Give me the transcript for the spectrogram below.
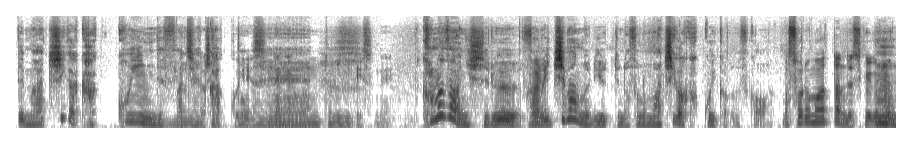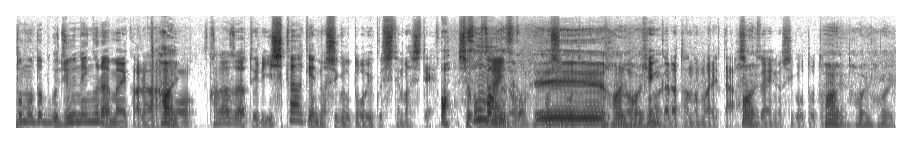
て街がかっこいいんですよね街がかっこいいですね。ね。本当にいいですね。金沢にしてるそのはい。一番の理由っていうのはその街がかっこいいからですか、まあ、それもあったんですけどうん。もともと僕10年ぐらい前から、はい。あの金沢というより石川県の仕事をよくしてましてあ食材のお仕事県から頼まれた食材の仕事とか、はいはいはい。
